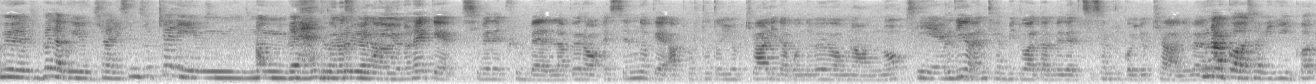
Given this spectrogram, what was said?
mi vedo più bella con gli occhiali, senza occhiali mm, non mi vedo. Ve lo spiego no. io, non è che si vede più bella, però essendo che ha portato gli occhiali da quando aveva un anno, Sì. praticamente è abituata a vedersi sempre con gli occhiali, vero? Una cosa vi dico,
